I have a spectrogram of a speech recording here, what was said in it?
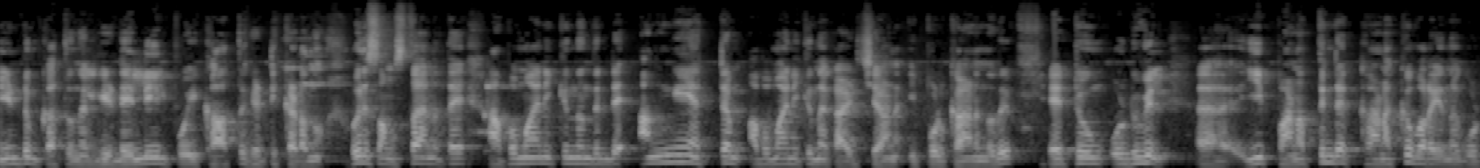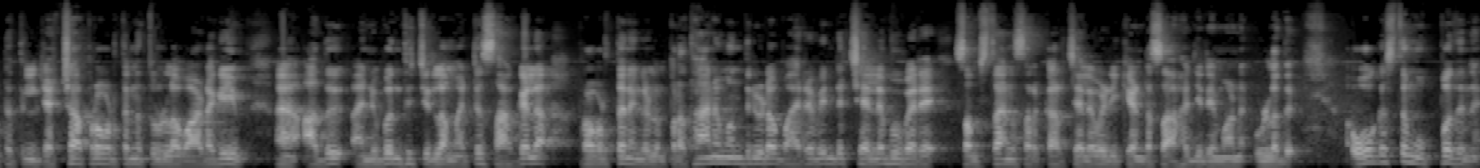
വീണ്ടും കത്ത് നൽകി. ഡൽഹിയിൽ പോയി കാത്തു കെട്ടിക്കടന്നു. ഒരു സംസ്ഥാനത്തെ അപമാനിക്കുന്നതിന്റെ അങ്ങേയറ്റം അപമാനിക്കുന്ന കാഴ്ചയാണ് ഇപ്പോൾ കാണുന്നത്. ഏറ്റവും ഒടുവിൽ ഈ പണത്തിന്റെ കണക്ക് പറയുന്ന കൂട്ടത്തിൽ രക്ഷാപ്രവർത്തനത്തിനുള്ള വാടകയും അത് അനുബന്ധിച്ചുള്ള മറ്റ് സകല പ്രവർത്തനങ്ങളും പ്രധാനമന്ത്രിയുടെ വരവിന്റെ ചെലവ് വരെ സംസ്ഥാന സർക്കാർ ചെലവഴിക്കേണ്ട സാഹചര്യമാണ് ഉള്ളത്. ഓഗസ്റ്റ് മുപ്പതിന്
